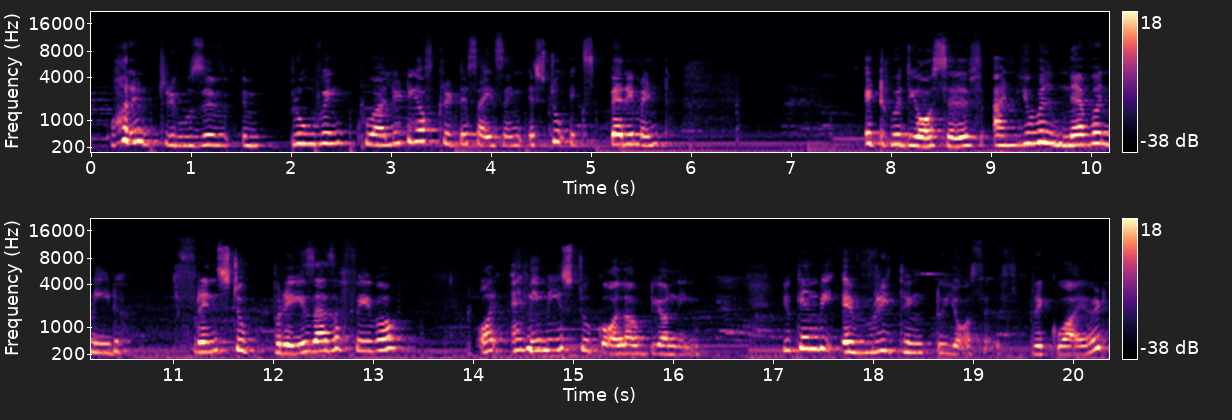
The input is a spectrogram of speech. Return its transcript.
or intrusive improving quality of criticizing is to experiment it with yourself and you will never need friends to praise as a favor or enemies to call out your name. You can be everything to yourself. Required,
